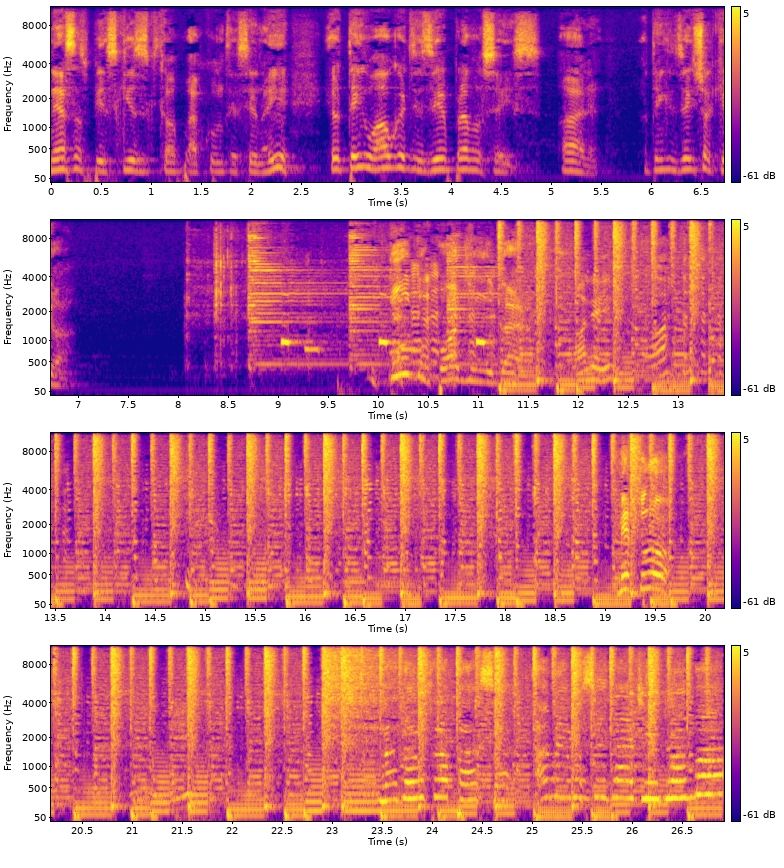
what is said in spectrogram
nessas pesquisas que estão acontecendo aí, eu tenho algo a dizer para vocês. Olha, eu tenho que dizer isso aqui, ó. Tudo pode mudar. Olha aí. Metrô. Nada ultrapassa a velocidade do amor.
